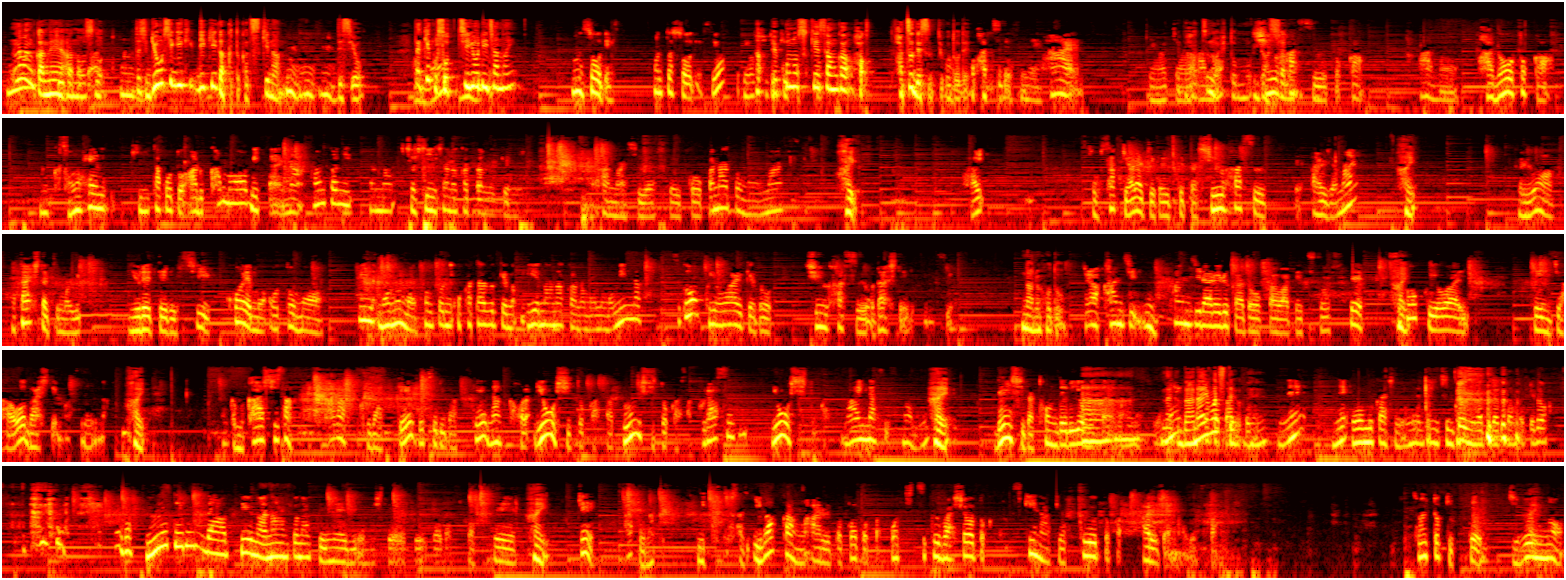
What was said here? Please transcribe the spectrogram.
なんかね聞いたことあのそのる、うん私、量子力学とか好きなんうんうんうん。ですよ。だ結構そっち寄りじゃない？うん、そうです。本当そうですよ。あ、え、このすけさんが、は、初ですってことでお。初ですね。はい。では、じゃあ、初の人もいらっしゃる周波。数とか、あの、波動とか、なんかその辺聞いたことあるかも、みたいな、本当に、あの、初心者の方向けにお話をしていこうかなと思います。はい。はい。そう、さっき荒地が言ってた周波数ってあるじゃない？はい。それは、私たちもゆ揺れてるし、声も音も、みんな、物も本当にお片付けの家の中のものもみんなすごく弱いけど、周波数を出しているんですよ。なるほど。それは感じ、うん、感じられるかどうかは別として、はい。すごく弱い電磁波を出してます、みんな。はい。なんか昔さ、科学だっけ物理だっけ？なんかほら、量子とかさ、分子とかさ、プラス陽子とか、マイナス、何？はい。電子が飛んでるよみたいなね。な習いましたよね。ね。ね、大昔のね、すっごい苦手だったんだけど、なんか揺れてるんだっていうのはなんとなくイメージをしておいていただきたくて、はい。で、あとなんか、違和感があるとことか、落ち着く場所とか、好きな曲とかあるじゃないですか。そういう時って、自分の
